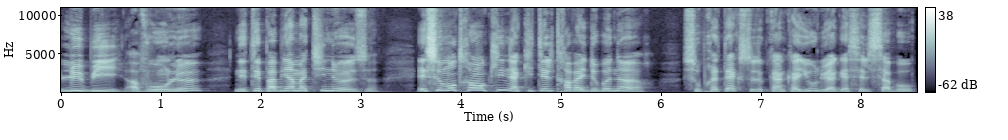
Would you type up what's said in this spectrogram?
Lubie, avouons-le, n'était pas bien matineuse, et se montrait encline à quitter le travail de bonne heure, sous prétexte qu'un caillou lui agaçait le sabot.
